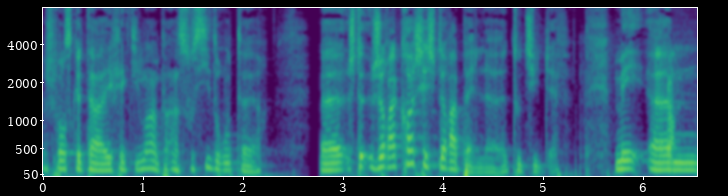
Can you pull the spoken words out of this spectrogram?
Je pense que tu as effectivement un, souci de routeur. Euh, je, te, je, raccroche et je te rappelle euh, tout de suite, Jeff. Mais euh,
